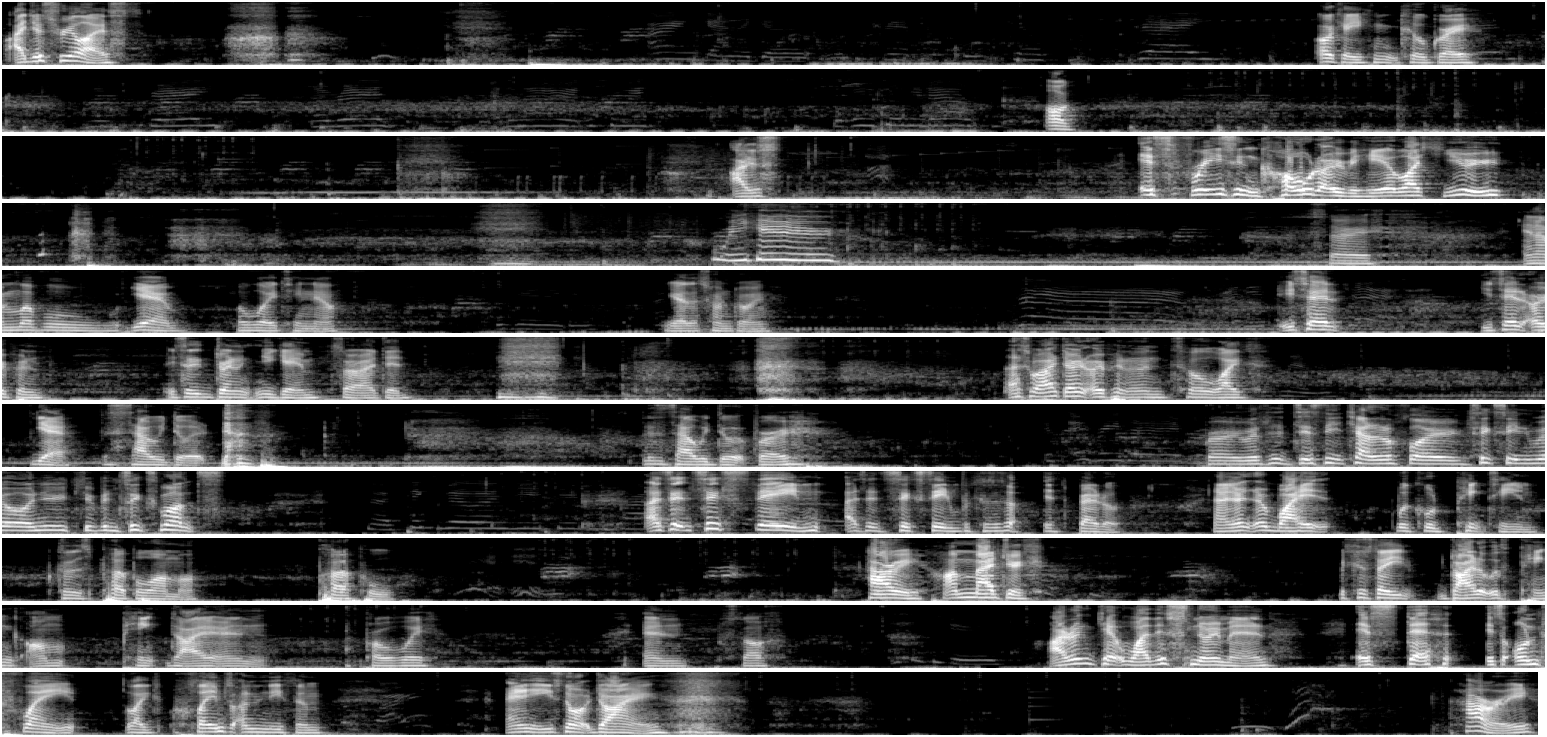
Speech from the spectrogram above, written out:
I just realized. okay, you can kill Gray. Oh. I just. It's freezing cold over here, like you. we here. So, and I'm level, yeah, level 18 now. Yeah, that's what I'm doing. You said, you said open. You said join a new game, so I did. That's why I don't open until like, yeah, this is how we do it. this is how we do it, bro. It's every day. Bro, with the Disney Channel flow, 16 mil on YouTube in six months. No, 6 million I said 16. I said 16 because it's better. I don't know why we're called Pink Team because it's purple armor. Purple. Harry, I'm magic. Because they dyed it with pink, um, pink dye and probably and stuff. I don't get why this snowman is step is on flame, like flames underneath him, and he's not dying. Harry, I did it myself. I just went to jump and. After he fell. Oh. I thought I saw you fall in the void. I was like,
